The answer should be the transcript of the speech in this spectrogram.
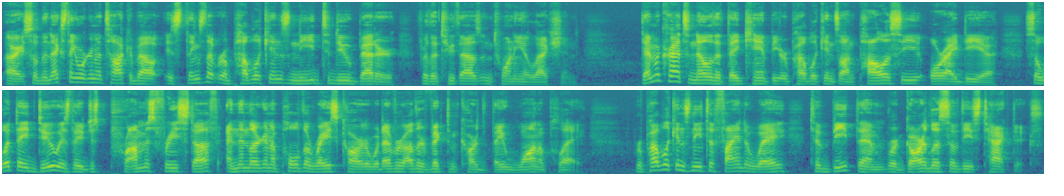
All right, so the next thing we're going to talk about is things that Republicans need to do better for the 2020 election. Democrats know that they can't beat Republicans on policy or idea. So what they do is they just promise free stuff and then they're going to pull the race card or whatever other victim card that they want to play. Republicans need to find a way to beat them regardless of these tactics.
